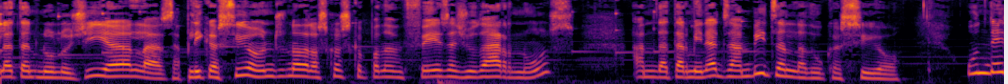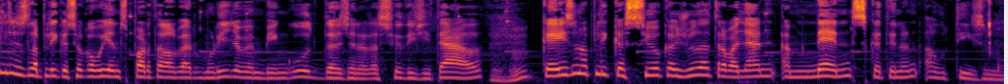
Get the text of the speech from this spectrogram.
La tecnologia, les aplicacions, una de les coses que poden fer és ajudar-nos en determinats àmbits en l'educació. Un d'ells és l'aplicació que avui ens porta l'Albert Murillo, benvingut, de Generació Digital, uh -huh. que és una aplicació que ajuda a treballar amb nens que tenen autisme.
